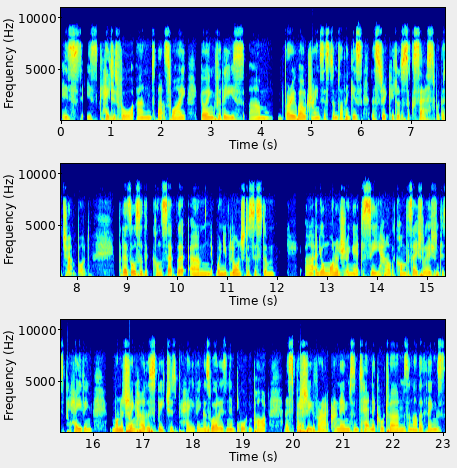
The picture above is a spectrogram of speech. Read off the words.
is is catered for, and that's why going for these um, very well trained systems, I think, is the secret of success with a chatbot. But there's also the concept that um, when you've launched a system, uh, and you're monitoring it to see how the conversational agent is behaving. Monitoring how the speech is behaving as well is an important part, and especially for acronyms and technical terms and other things,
